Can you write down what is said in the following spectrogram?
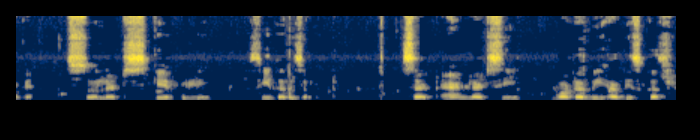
okay so let's carefully see the result. Set and let's see whatever we have discussed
